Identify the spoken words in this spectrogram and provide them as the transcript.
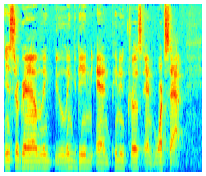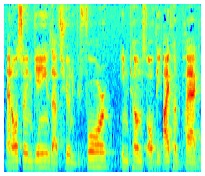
Instagram, link, LinkedIn, and Pinterest and WhatsApp. And also in games, I've shown you before, in terms of the icon pack,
